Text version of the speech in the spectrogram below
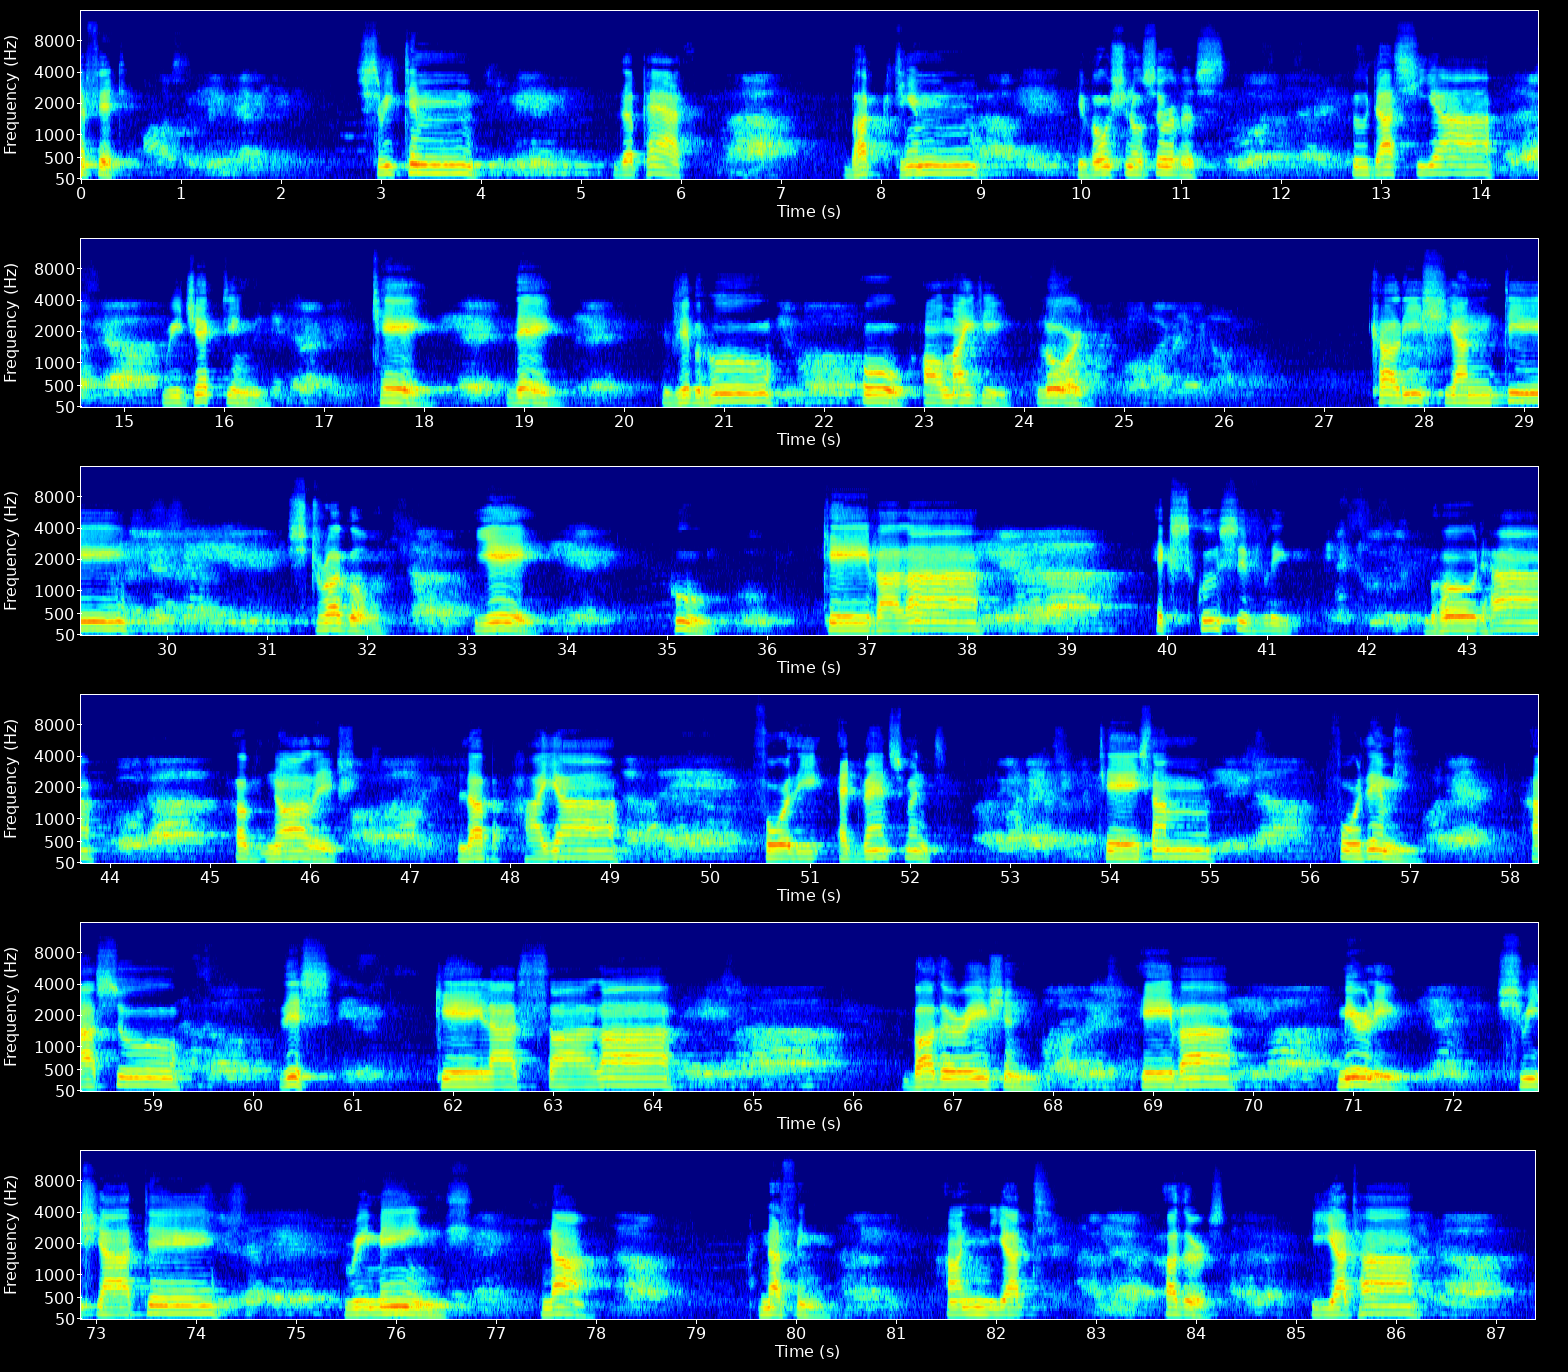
benefit. Sritim, the path. Bhaktim, devotional service. Udasya, rejecting. Te, they. Vibhu, O Almighty Lord. Kalishyanti, struggle. Ye, who? Kevala, exclusively. Bodha, of knowledge. Labhaya, for the advancement. Tesam, for them. Asu, this. Kelasala, botheration. Eva, merely. Srishyate, remains. Na, nothing. Anyat, others. Yata,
